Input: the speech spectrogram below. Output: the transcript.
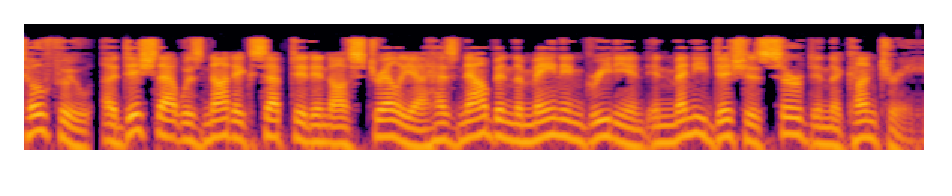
tofu, a dish that was not accepted in Australia has now been the main ingredient in many dishes served in the country.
